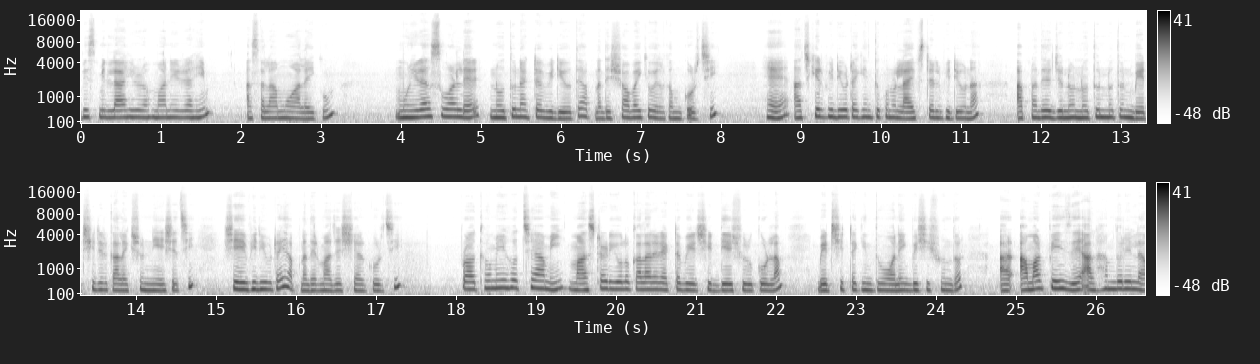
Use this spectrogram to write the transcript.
বিসমিল্লাহির রহমানির রাহিম। আসসালামু আলাইকুম। মনিরাস ওয়ার্ল্ডের নতুন একটা ভিডিওতে আপনাদের সবাইকে ওয়েলকাম করছি। হ্যাঁ আজকের ভিডিওটা কিন্তু কোনো লাইফস্টাইল ভিডিও না। আপনাদের জন্য নতুন নতুন বেডশিটের কালেকশন নিয়ে এসেছি। সেই ভিডিওটাই আপনাদের মাঝে শেয়ার করছি। প্রথমেই হচ্ছে আমি মাস্টার ইয়েলো কালারের একটা বেডশিট দিয়ে শুরু করলাম। বেডশিটটা কিন্তু অনেক বেশি সুন্দর। আর আমার পেজে, আলহামদুলিল্লাহ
